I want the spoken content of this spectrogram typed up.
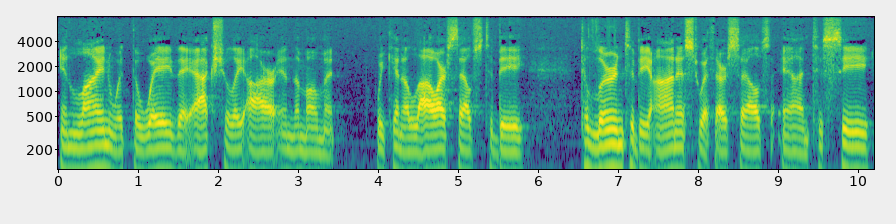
in line with the way they actually are in the moment. We can allow ourselves to be, to learn to be honest with ourselves and to see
